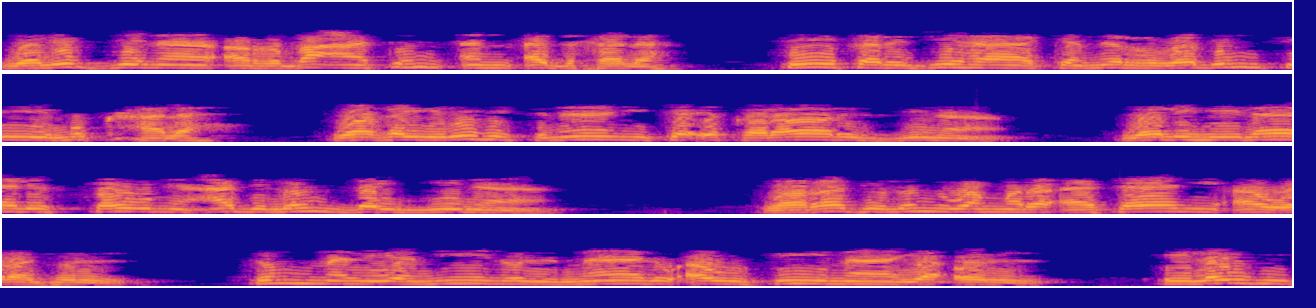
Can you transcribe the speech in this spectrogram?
وللزنا أربعة أن أدخله في فرجها كمرود في مكحله وغيره اثنان كإقرار الزنا ولهلال الصوم عدل بينا ورجل وامرأتان أو رجل ثم اليمين المال أو فيما يؤل إليه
